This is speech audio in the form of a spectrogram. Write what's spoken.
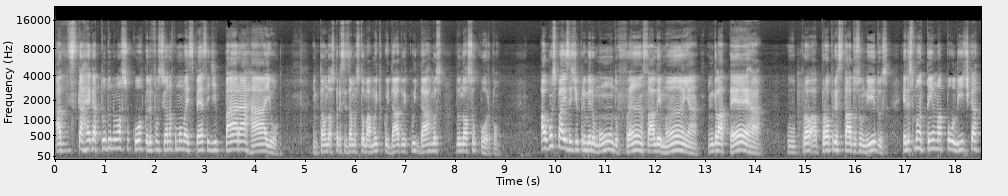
a descarrega tudo no nosso corpo. Ele funciona como uma espécie de para-raio. Então nós precisamos tomar muito cuidado e cuidarmos do nosso corpo. Alguns países de primeiro mundo, França, Alemanha, Inglaterra, o pró próprio Estados Unidos, eles mantêm uma política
